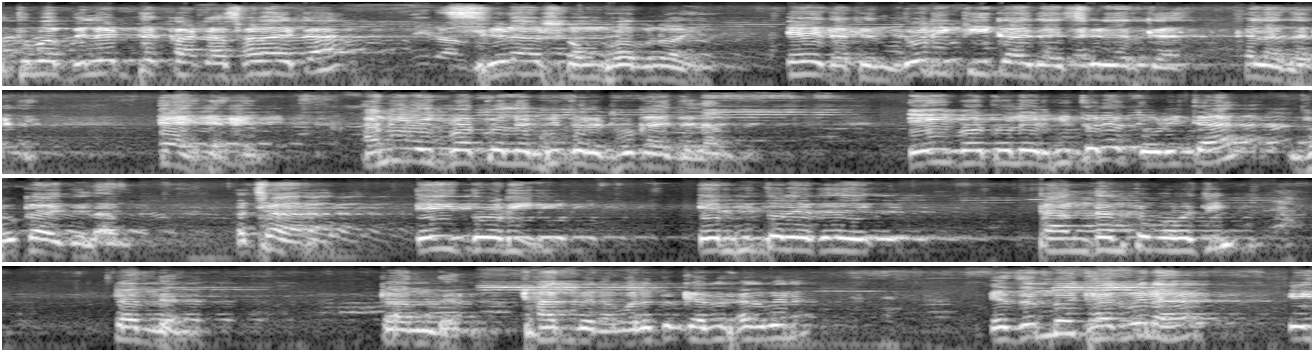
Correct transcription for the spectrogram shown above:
অথবা ব্লেড দিয়ে কাটা ছাড়া এটা ছেঁড়া সম্ভব নয়। এই দেখেন, দড়ি কি কায়দায় ছিঁড়ে খেলা দেখেন এই দেখেন, আমি এই বোতলের ভিতরে ঢুকাই দিলাম। এই বোতলের ভিতরে দড়িটা ঢুকাই দিলাম। আচ্ছা এই দড়ি, এর ভিতরে টান দেন তো বাবাজি। টান দেন। টান দেন। থাকবে না, বলে তো কেন থাকবে না? এজন্যই থাকবে না, এই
